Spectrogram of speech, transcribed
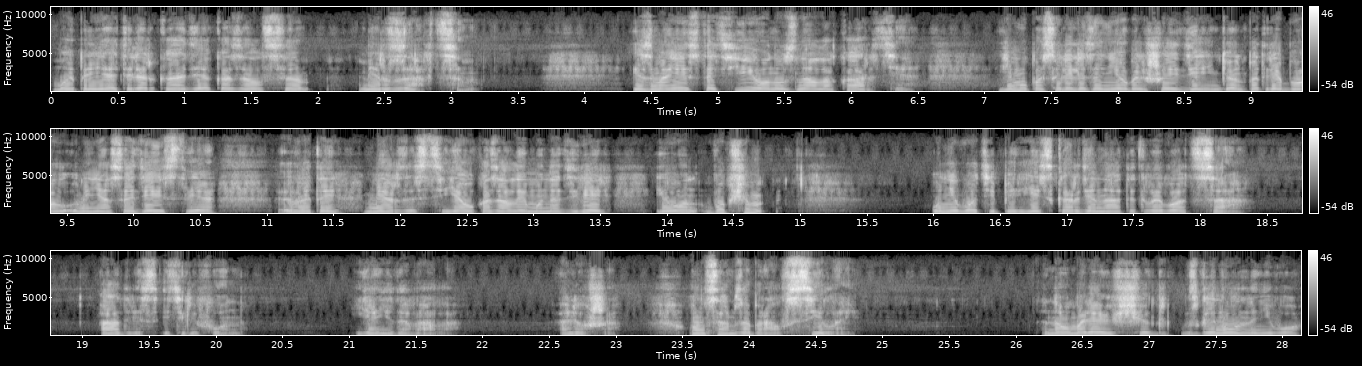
«Мой приятель Аркадий оказался...» мерзавцем. Из моей статьи он узнал о карте. Ему посулили за нее большие деньги. Он потребовал у меня содействия в этой мерзости. Я указала ему на дверь, и он... В общем, у него теперь есть координаты твоего отца, адрес и телефон. Я не давала. Алеша, он сам забрал, силой. Она умоляюще взглянула на него,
